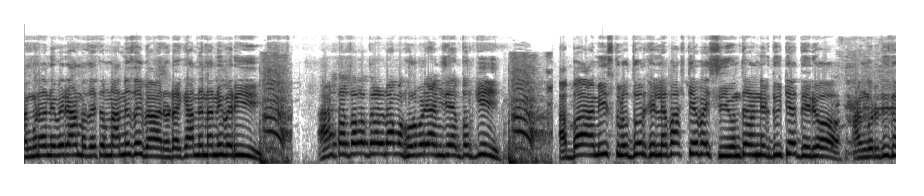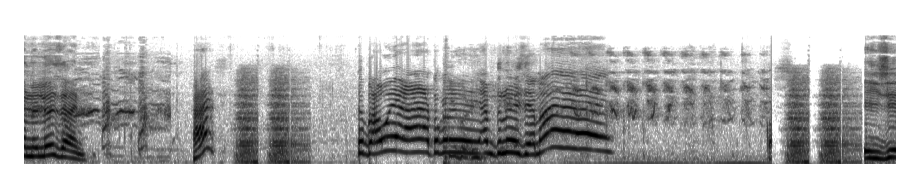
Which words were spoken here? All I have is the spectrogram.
আঙ্গুনা নিবারি আমরা যাইতাম নানে যাইবা ওটা কি আনে নানি বাড়ি আর তো চলো তোর আমার ঘর বাড়ি আমি যাই তোর কি? আব্বা আমি স্কুলে দৌড় খেললে ফার্স্টে পাইছি অন্তরানের দুইটা দেরি আঙ্গুর দুইজনে লই যাই হ্যাঁ? তো বাবু তোকে আমি তুলে যাই মা এই যে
